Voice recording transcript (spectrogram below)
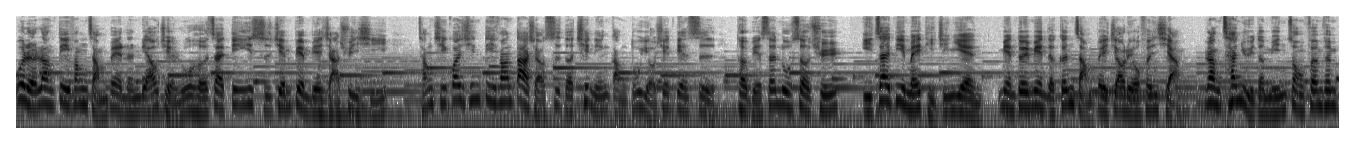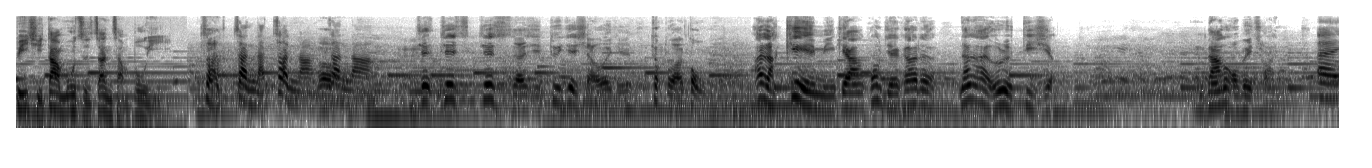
为了让地方长辈能了解如何在第一时间辨别假讯息，长期关心地方大小事的庆年港都有线电视特别深入社区，以在地媒体经验，面对面的跟长辈交流分享，让参与的民众纷纷比起大拇指赞赏不已。赞赞呐赞呐赞呐！这这这实在是对这社会一个足大的贡献。啊，若假的物件，讲一个较了，咱爱有点知识，唔当学袂出。呃，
